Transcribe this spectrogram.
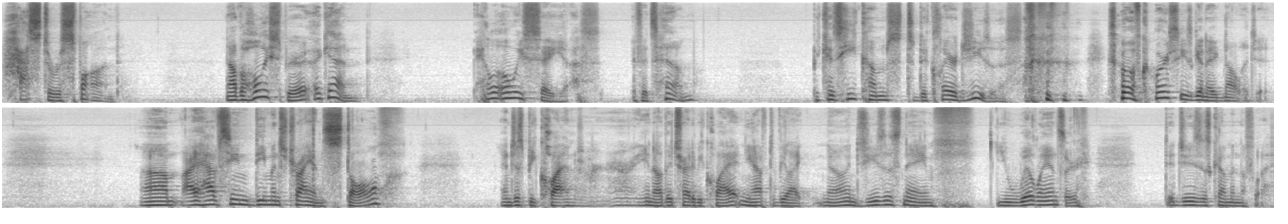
has to respond. Now, the Holy Spirit, again, he'll always say yes. if it's him because he comes to declare Jesus. so, of course, he's going to acknowledge it. Um, I have seen demons try and stall and just be quiet. You know, they try to be quiet, and you have to be like, no, in Jesus' name, you will answer. Did Jesus come in the flesh?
